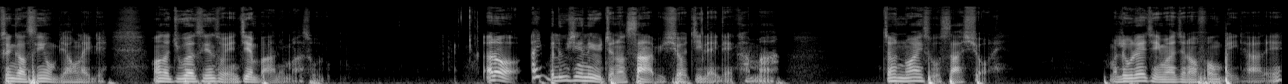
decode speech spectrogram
စင်ကဆင်းကိုပြောင်းလိုက်တယ်ဟောဆိုဂျူဝယ်ဆင်းဆိုရင်ကျင့်ပါနေမှာဆိုလို့အဲ့တော့အဲ့ pollution လေးကိုကျွန်တော်စပြီး short ကြည့်လိုက်တဲ့အခါမှာကျွန်တော် noise ကိုစ short တယ်မလိုတဲ့အချိန်မှာကျွန်တော်ဖုန်းပိတ်ထားတယ်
